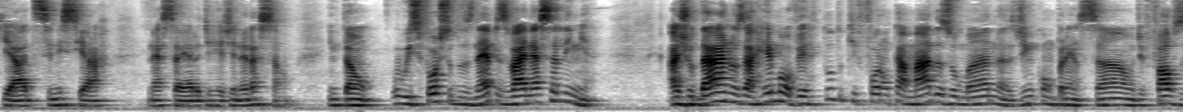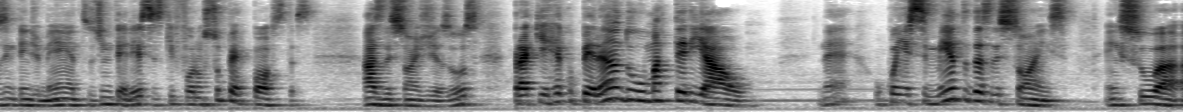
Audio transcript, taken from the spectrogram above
que há de se iniciar nessa era de regeneração. Então, o esforço dos NEPs vai nessa linha ajudar-nos a remover tudo que foram camadas humanas de incompreensão, de falsos entendimentos, de interesses que foram superpostas às lições de Jesus, para que recuperando o material, né, o conhecimento das lições em sua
